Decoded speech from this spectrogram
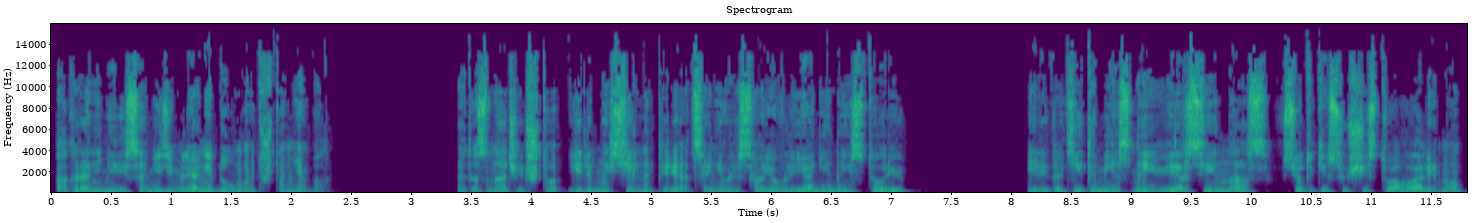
По крайней мере, сами земляне думают, что не было. Это значит, что или мы сильно переоценивали свое влияние на историю, или какие-то местные версии нас все-таки существовали, но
